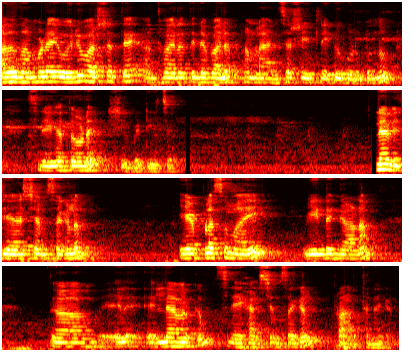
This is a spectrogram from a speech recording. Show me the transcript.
അത് നമ്മുടെ ഒരു വർഷത്തെ അധ്വാനത്തിന്റെ ഫലം നമ്മൾ ആൻസർ ഷീറ്റിലേക്ക് കൊടുക്കുന്നു. സ്നേഹത്തോടെ ശിവ ടീച്ചർ എല്ലാ വിജയാശംസകളും. എ പ്ലസുമായി വീണ്ടും കാണാം. എല്ലാവർക്കും സ്നേഹാശംസകൾ പ്രാർത്ഥനകൾ.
